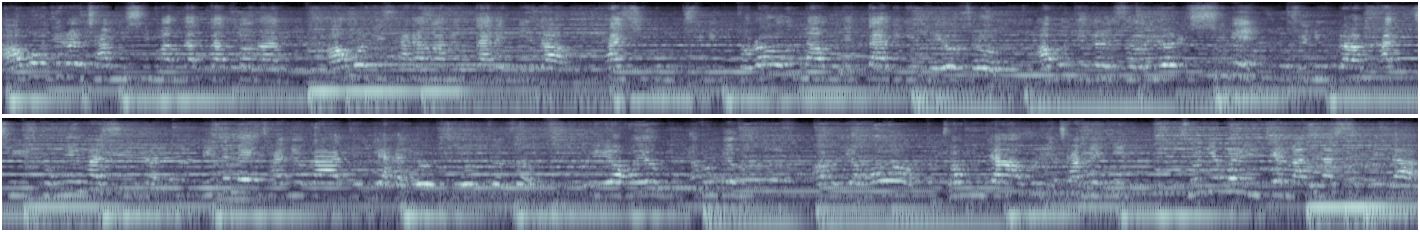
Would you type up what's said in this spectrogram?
아버지를 잠시 만났다 떠난 아버지 사랑하는 딸입니다 돌아온 아버지 딸이게 되어서 아버지를 더 열심히 주님과 같이 동행할 수 있는 믿음의 자녀가 되게 하여 주옵소서. 우리 허영 형경 아버지 허 정자 우리 자매님 주님을 이제 만났습니다.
